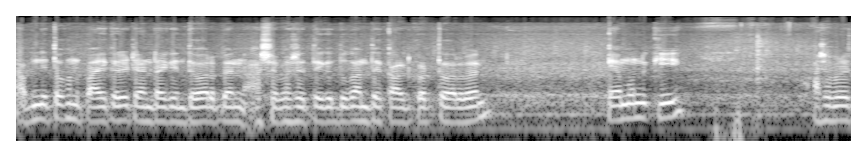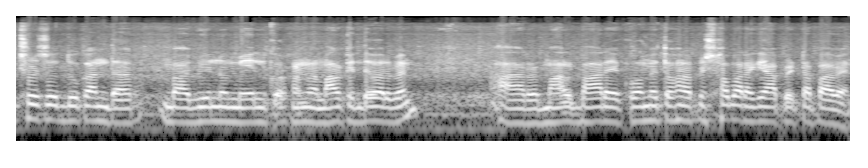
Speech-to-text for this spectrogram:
আপনি তখন পাইকারি টেন্ডার কিনতে পারবেন, আশেপাশে থেকে দোকান থেকে কালেক্ট করতে পারবেন। এমনকি আশেপাশে ছোটো ছোটো দোকানদার বা বিভিন্ন মেল কারখানার মাল কিনতে পারবেন। আর মাল বাড়ে, কমে তখন আপনি সবার আগে আপডেটটা পাবেন।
